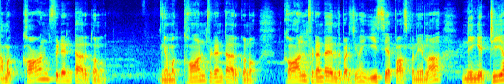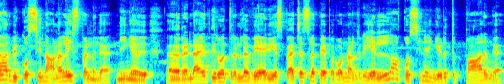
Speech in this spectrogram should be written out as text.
நம்ம கான்ஃபிடெண்ட்டாக இருக்கணும். நம்ம கான்ஃபிடெண்ட்டாக இருக்கணும். கான்ஃபிடெண்ட்டாக இருந்து படிச்சிங்கன்னா ஈஸியாக பாஸ் பண்ணிடலாம். நீங்கள் டிஆர்பி கொஸ்டின் அனலைஸ் பண்ணுங்கள் நீங்கள் ரெண்டாயிரத்தி இருபத்தி ரெண்டில் வேரியஸ் பேச்சஸில் பேப்பர் ஒன் இருக்கு எல்லா கொஸ்டினும் நீங்கள் எடுத்து பாருங்கள்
